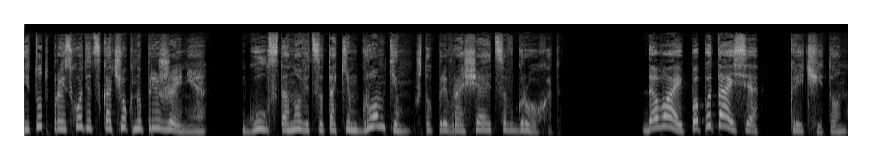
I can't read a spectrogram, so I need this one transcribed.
и тут происходит скачок напряжения. Гул становится таким громким, что превращается в грохот. «Давай, попытайся!» — кричит он.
